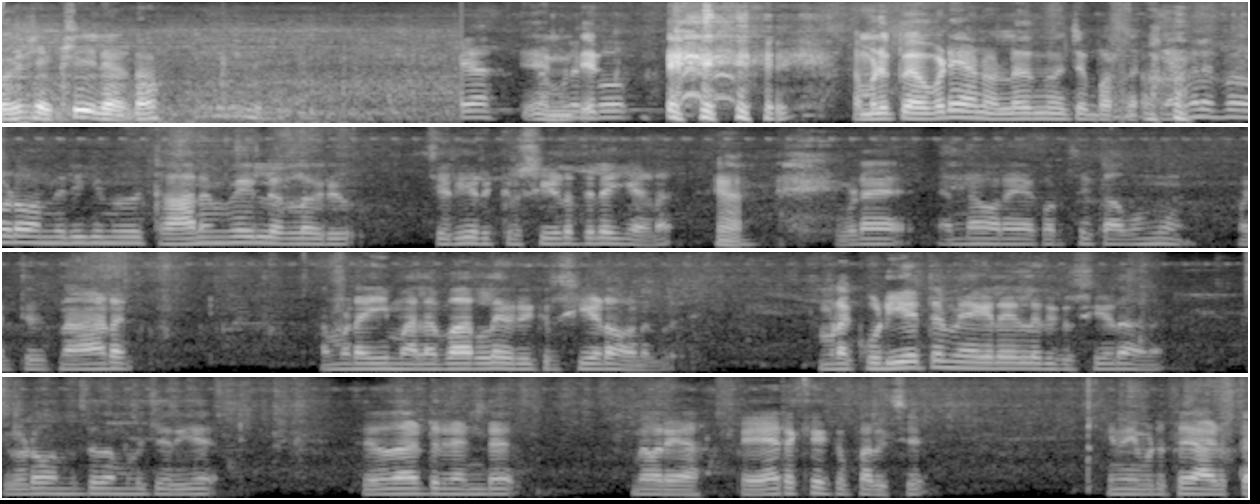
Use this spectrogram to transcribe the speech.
ഒരു രക്ഷയില്ല കേട്ടോ. നമ്മളിപ്പോ നമ്മളിപ്പോൾ എവിടെയാണ് ഉള്ളതെന്ന് വെച്ചാൽ പറഞ്ഞു. ഞങ്ങളിപ്പോ ഇവിടെ വന്നിരിക്കുന്നത് കാനമ്പയിലുള്ള ഒരു ചെറിയൊരു കൃഷിയിടത്തിലേക്കാണ്. ഇവിടെ എന്താ പറയുക കുറച്ച് കവുങ്ങും മറ്റ് നാടൻ നമ്മുടെ ഈ മലബാറിലെ ഒരു കൃഷിയിടമാണിത്. നമ്മുടെ കുടിയേറ്റ മേഖലയിലുള്ള ഒരു കൃഷിയിടമാണ്. ഇവിടെ വന്നിട്ട് നമ്മൾ ചെറിയ ചെറുതായിട്ട് രണ്ട് എന്താ പറയുക പേരക്കൊക്കെ പറിച്ച് പിന്നെ ഇവിടുത്തെ അടുത്ത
